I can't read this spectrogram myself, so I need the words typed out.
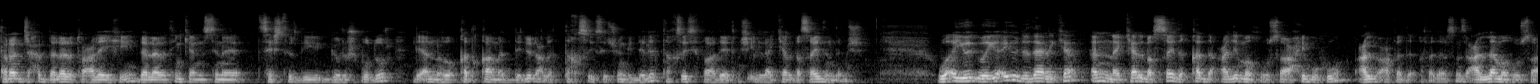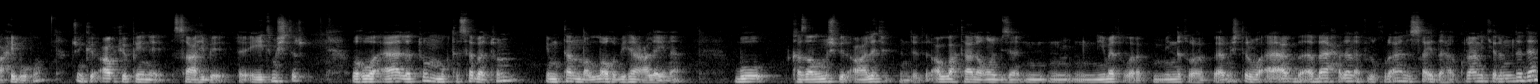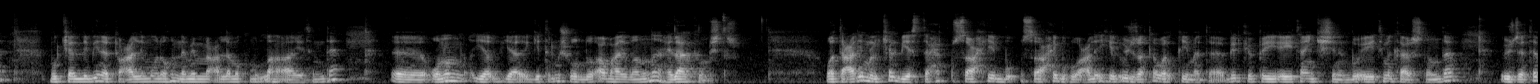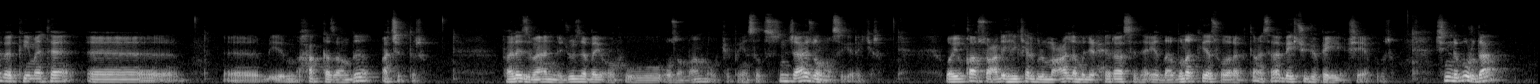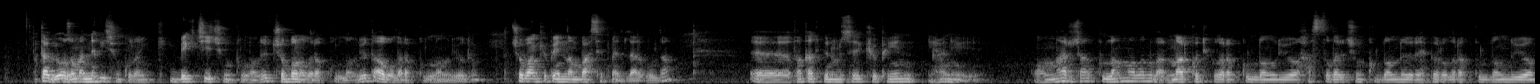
teraccahat delaletu aleyhi. Delaletin kendisine seçtirdiği görüş budur. لِأَنَّهُ قَدْ قَامَ الدَّلِيلُ عَلَى التَّخْصِيصِ Çünkü delil taksis ifade etmiş. İlla kelbe saydın demiş. ويؤيد ذلك أن كلب الصيد قد علمه صاحبه affedersiniz allamahu sahibuhu çünkü av köpeğini sahibi eğitmiştir ve huve aletun muktesebetun imtannallahu biha aleyna bu kazanılmış bir alet hükmündedir. Allah Teala onu bize nimet olarak, minnet olarak vermiştir. Ve ebâhedene fil Kur'an saydaha. Kur'an-ı Kerim'de de mukellibine tuallimunehunne mimme allemekumullah ayetinde e, onun getirmiş olduğu av hayvanını helal kılmıştır. Ve ta'limul kelbi yestahikku sahibu sahibuhu aleyhi'l ücrete vel kıymete. Bir köpeği eğiten kişinin bu eğitimi karşılığında ücrete ve kıymete e, e, hak kazandığı açıktır. Felezme en necuze bey'uhu. O zaman o köpeğin satışının caiz olması gerekir. Ve yukasu aleyhi'l kelbul muallemu lil hirasete eyda. Buna kıyas olarak da mesela bekçi köpeği şey yapılır. Şimdi burada Tabi o zaman ne için kullanılıyor? Bekçi için kullanılıyor, çoban olarak kullanılıyordu, av olarak kullanılıyordu. Çoban köpeğinden bahsetmediler burada. E, fakat günümüzde köpeğin yani onlarca kullanma alanı var. Narkotik olarak kullanılıyor, hastalar için kullanılıyor, rehber olarak kullanılıyor.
